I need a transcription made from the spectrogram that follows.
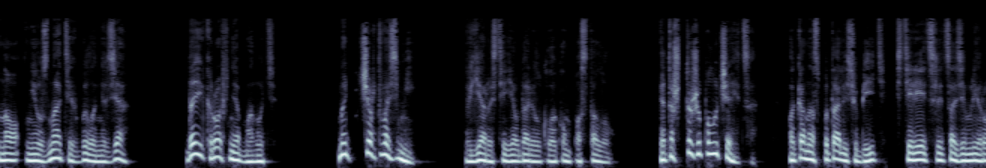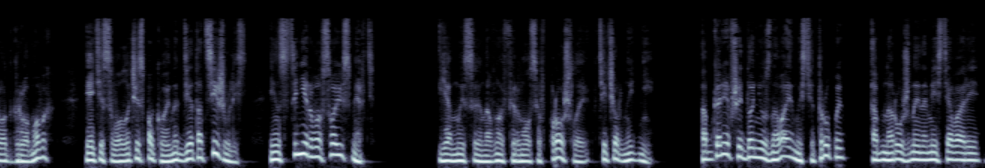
Но не узнать их было нельзя. Да и кровь не обмануть. «Ну, черт возьми!» В ярости я ударил кулаком по столу. «Это что же получается? Пока нас пытались убить, стереть с лица земли род Громовых, эти сволочи спокойно где-то отсиживались, инсценировав свою смерть. Я мысленно вновь вернулся в прошлое, в те черные дни. Обгоревшие до неузнаваемости трупы, обнаруженные на месте аварии,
